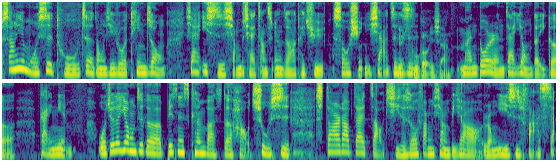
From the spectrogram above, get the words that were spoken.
商业模式图这个东西，如果听众现在一时想不起来长什么样子的话，可以去搜寻一下。这个是 Google 一下，蛮多人在用的一个概念。我觉得用这个 Business Canvas 的好处是，Startup 在早期的时候方向比较容易是发散。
